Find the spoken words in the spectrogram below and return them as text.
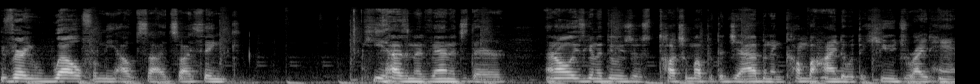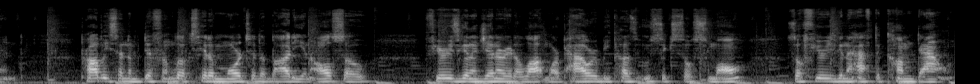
very well from the outside. So I think he has an advantage there. And all he's going to do is just touch him up with the jab and then come behind it with a huge right hand. Probably send him different looks, hit him more to the body, and also Fury's going to generate a lot more power because Usyk's so small. So Fury's going to have to come down.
